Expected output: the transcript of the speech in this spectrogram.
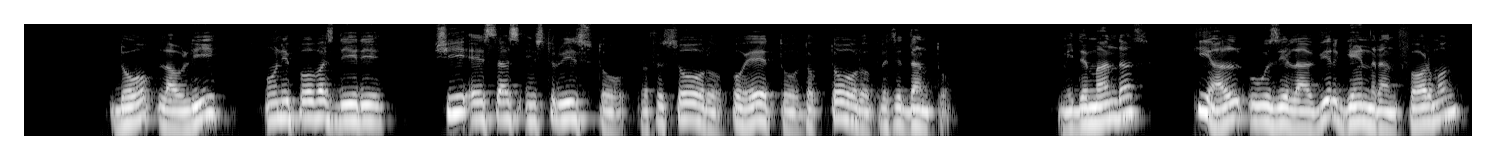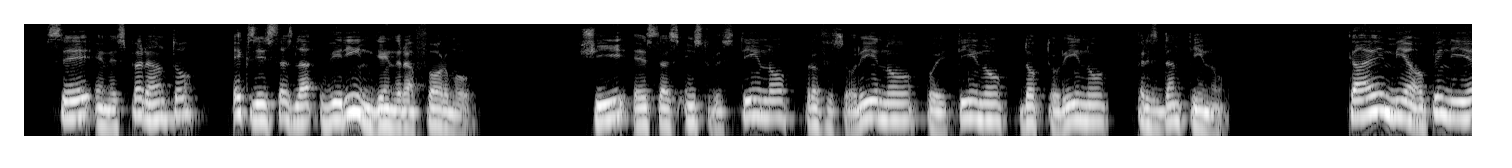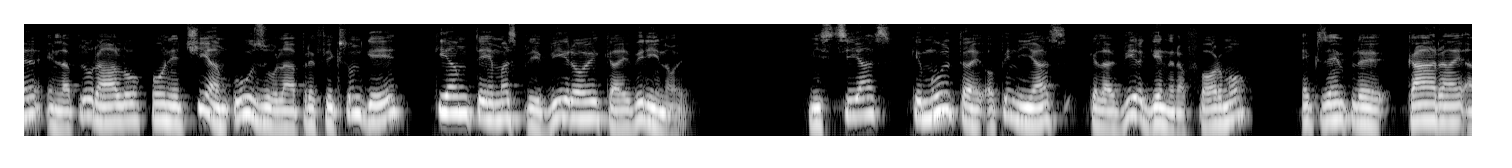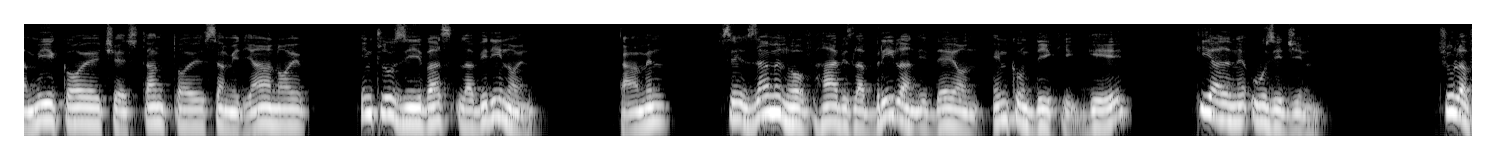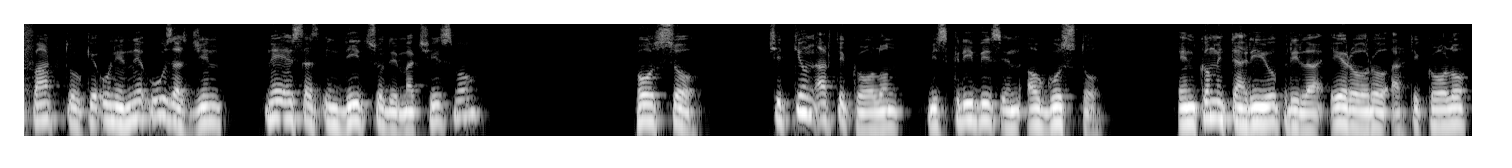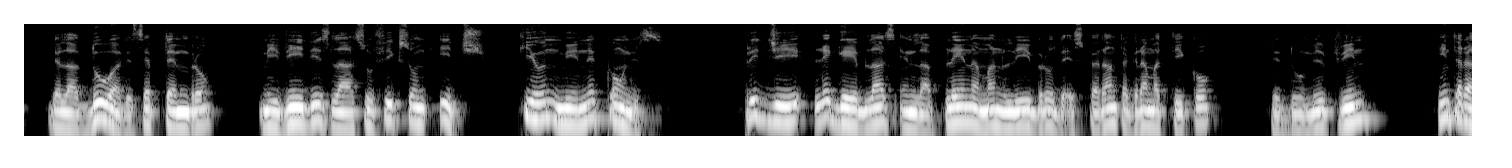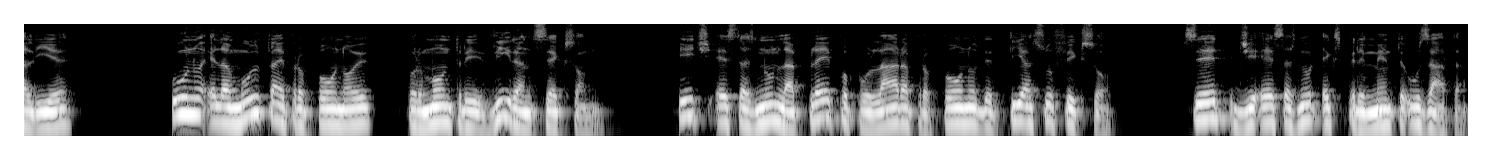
Do, lau li, oni povas diri, si estas instruisto, profesoro, poeto, doctoro, presidanto. Mi demandas, kial usi la virgenran formon, se en Esperanto existas la viringenra formo. Si estas instruistino, profesorino, poetino, doctorino, presidentino cae mia opinie in la pluralo one ciam usu la prefixum ge ciam temas pri viroi cae virinoi. Miscias che multae opinias che la virgenera formo, exemple carae amicoe ce stantoe samidianoi, inclusivas la virinoin. Tamen, se Zamenhof havis la brilan ideon encondiki ge, cial ne usi gin? Ciu la facto che uni ne usas gin ne estas indizio de macismo? Posso, Citiun articolon mi scribis in augusto. En commentario pri la eroro articolo de la 2 de septembro mi vidis la suffixon ich, cion mi ne conis. Pri gi legeblas in la plena man libro de Esperanta grammatico de 2005, inter alie uno e la multae proponoi por montri viran sexon. Ic estas nun la ple populara propono de tia suffixo, sed gi estas nur experimente usata.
